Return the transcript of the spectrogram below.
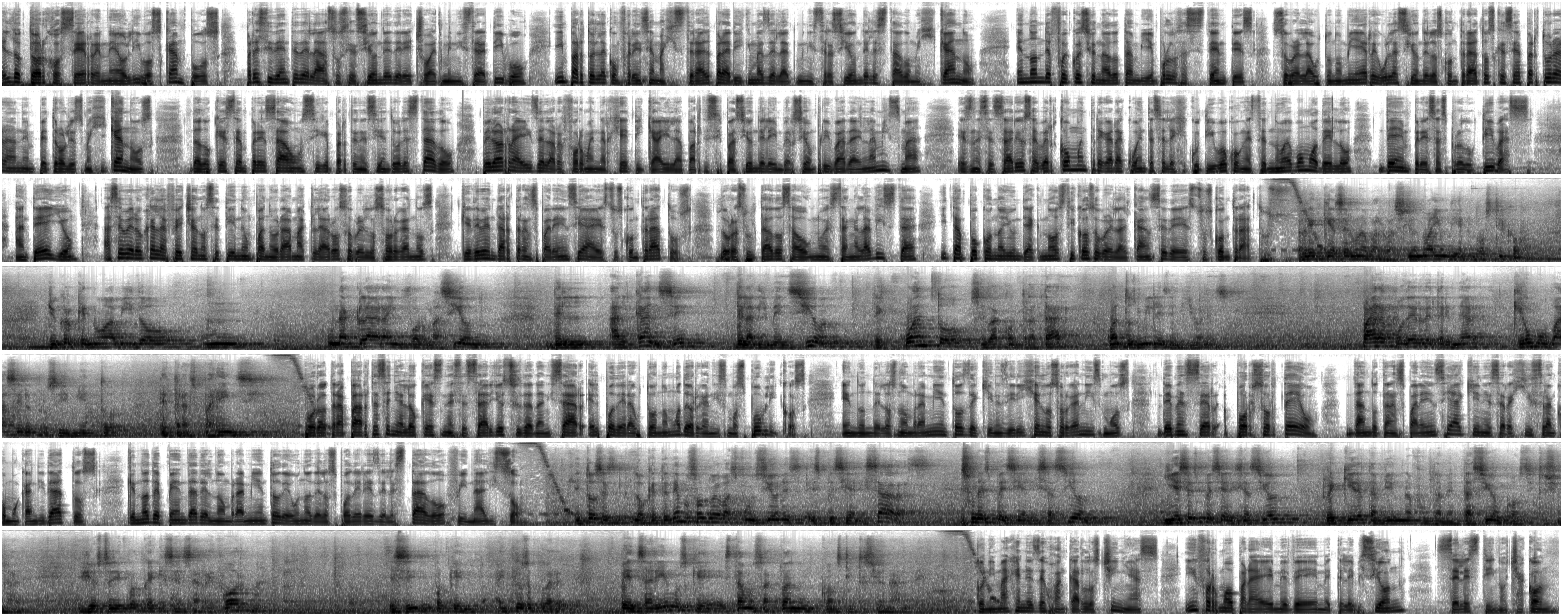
El doctor José René Olivos Campos, presidente de la Asociación de Derecho Administrativo, impartió la conferencia magistral Paradigmas de la Administración del Estado mexicano, en donde fue cuestionado también por los asistentes sobre la autonomía y regulación de los contratos que se aperturarán en petróleos mexicanos, dado que esta empresa aún sigue perteneciendo al Estado, pero a raíz de la reforma energética y la participación de la inversión privada en la misma, es necesario saber cómo entregar a cuentas el Ejecutivo con este nuevo modelo de empresa productivas. Ante ello, aseveró que a la fecha no se tiene un panorama claro sobre los órganos que deben dar transparencia a estos contratos. Los resultados aún no están a la vista y tampoco no hay un diagnóstico sobre el alcance de estos contratos. Hay que hacer una evaluación, no hay un diagnóstico. Yo creo que no ha habido una clara información del alcance, de la dimensión, de cuánto se va a contratar, cuántos miles de millones, para poder determinar cómo va a ser el procedimiento de transparencia. Por otra parte, señaló que es necesario ciudadanizar el poder autónomo de organismos públicos, en donde los nombramientos de quienes dirigen los organismos deben ser por sorteo, dando transparencia a quienes se registran como candidatos, que no dependa del nombramiento de uno de los poderes del Estado, finalizó. Entonces, lo que tenemos son nuevas funciones especializadas, es una especialización y esa especialización requiere también una fundamentación constitucional. Yo estoy de acuerdo que hay que hacer esa reforma. Es decir, porque incluso pensaríamos que estamos actuando inconstitucionalmente. Con imágenes de Juan Carlos Chiñas, informó para MVM Televisión Celestino Chacón.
